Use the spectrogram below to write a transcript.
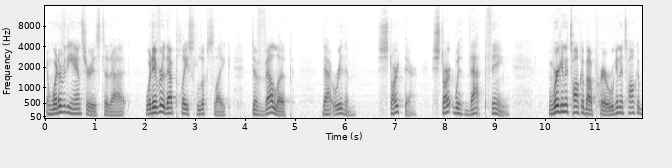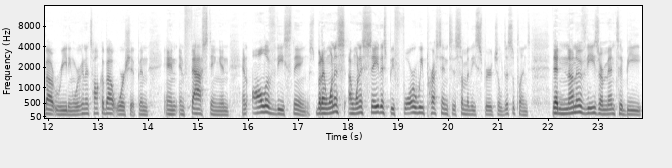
And whatever the answer is to that, whatever that place looks like, develop that rhythm. Start there. Start with that thing. And we're going to talk about prayer. We're going to talk about reading. We're going to talk about worship and, and, and fasting and, and all of these things. But I want to I want to say this before we press into some of these spiritual disciplines that none of these are meant to be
